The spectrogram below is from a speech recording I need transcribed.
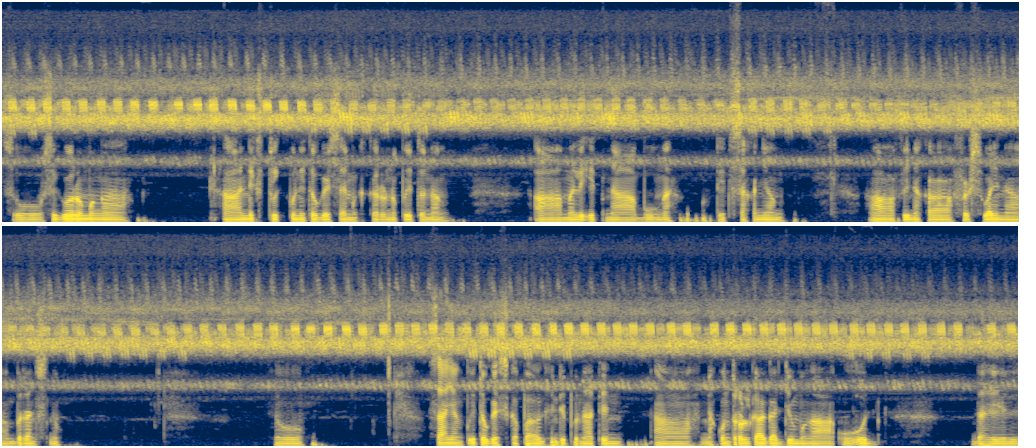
So siguro mga ah, next week po nito guys ay magkakaroon na po ito ng ah, maliit na bunga dito sa kanyang ah, pinaka first Y na branch no? So sayang po ito guys kapag hindi po natin ah, nakontrol kaagad yung mga uod. Dahil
